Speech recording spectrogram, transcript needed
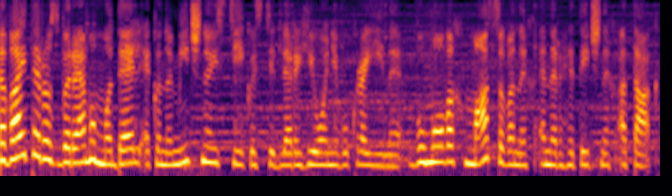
Давайте розберемо модель економічної стійкості для регіонів України в умовах масованих енергетичних атак,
